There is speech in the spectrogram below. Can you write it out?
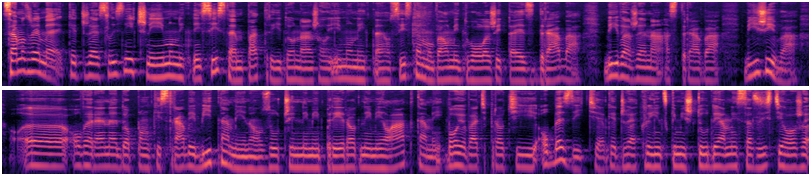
Samozrejme, keďže slizničný imunitný systém patrí do nášho imunitného systému, veľmi dôležitá je zdravá, vyvážená a zdravá výživa, e, overené doplnky stravy vitamínov s účinnými prírodnými látkami, bojovať proti obezite, keďže klinickými štúdiami sa zistilo, že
